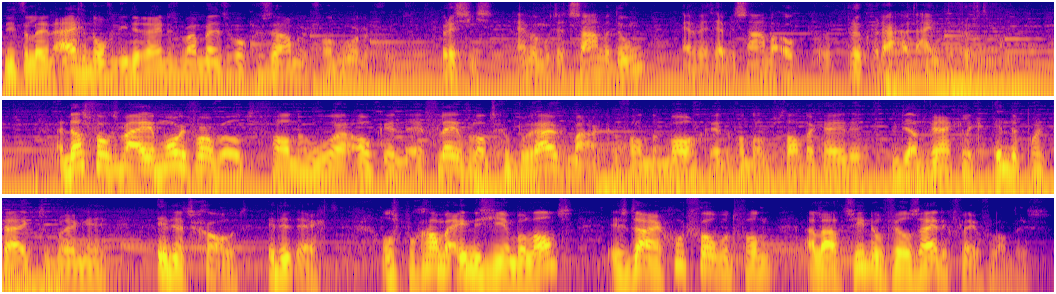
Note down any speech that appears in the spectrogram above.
niet alleen eigendom van iedereen is, maar mensen ook gezamenlijk verantwoordelijk voelt. Precies. En we moeten het samen doen en we hebben samen ook, plukken we daar uiteindelijk de vruchten van. En dat is volgens mij een mooi voorbeeld van hoe we ook in Flevoland gebruik maken van de mogelijkheden van de omstandigheden, die daadwerkelijk in de praktijk te brengen in het groot, in het echt. Ons programma Energie in Balans is daar een goed voorbeeld van en laat zien hoe veelzijdig Flevoland is.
